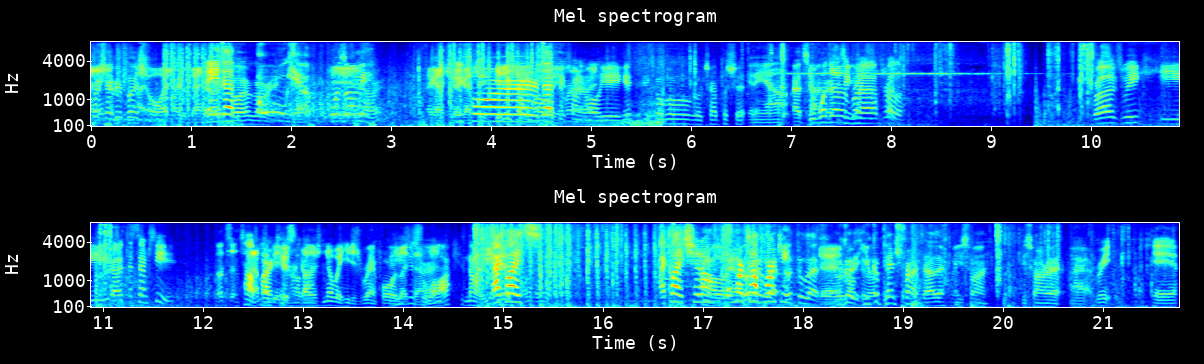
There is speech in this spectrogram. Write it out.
Push, Every push. Oh, I just main death. Go, go, go right. Oh, yeah. One's on me. I got you, I got you. G4 Oh, yeah, yeah. Go, go, go, go. Try to push it. Getting out. That's it. one's on the fellow. Rug's weak. He, uh, this MC. That's top parking. There's no way he just ran forward like that, Just right? No, Backlights. Backlights. Shit on. One more top parking. Left, go left. You, could, pinch front, Tyler, when you spawn. You spawn right. Alright, right. Yeah, yeah.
